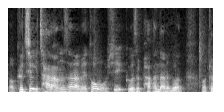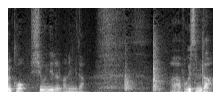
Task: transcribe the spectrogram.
어, 그 지역이 잘 아는 사람의 도움 없이 그것을 파악한다는 건 어, 결코 쉬운 일은 아닙니다. 아, 보겠습니다.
